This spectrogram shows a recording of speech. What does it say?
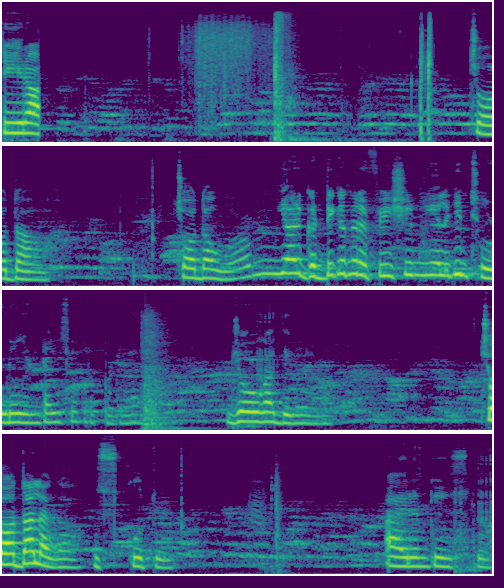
तेरह चौदह। चौदह हुआ। यार गड्ढे के अंदर एफिशिएंट नहीं है, लेकिन छोड़ो, घंटा ही से फ़र्क पड़ रहा है। जो होगा देख रहेगा चौदह लगा उसको तो। आयरन के इसको अब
